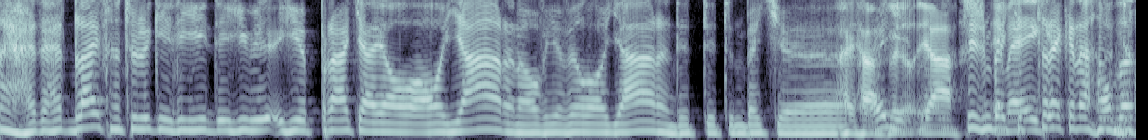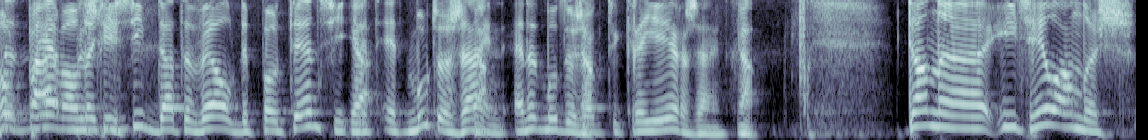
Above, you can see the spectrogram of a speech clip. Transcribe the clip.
Nou ja, het, het blijft natuurlijk. Hier, hier, hier praat jij al, al jaren over. Je wil al jaren dit, dit een beetje. Ja, ja, hè, veel, je- ja. Het is een beetje ik- trekken aan omdat, het, omdat je ziet dat er wel de potentie, Ja. het, het moet er zijn. En het moet dus ook te creëren zijn. Ja. Dan eh, iets heel anders.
